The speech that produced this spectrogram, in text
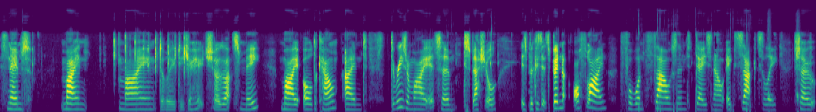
His name's mine, mine WDJH. So that's me, my old account, and the reason why it's um special is because it's been offline for 1,000 days now exactly. So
